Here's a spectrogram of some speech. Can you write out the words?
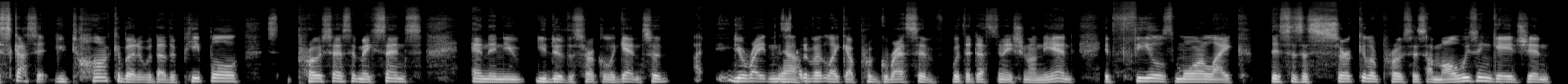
discuss it. You talk about it with other people process it makes sense and then you you do the circle again. So you're right instead of a, like a progressive with a destination on the end it feels more like this is a circular process i'm always engaged in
